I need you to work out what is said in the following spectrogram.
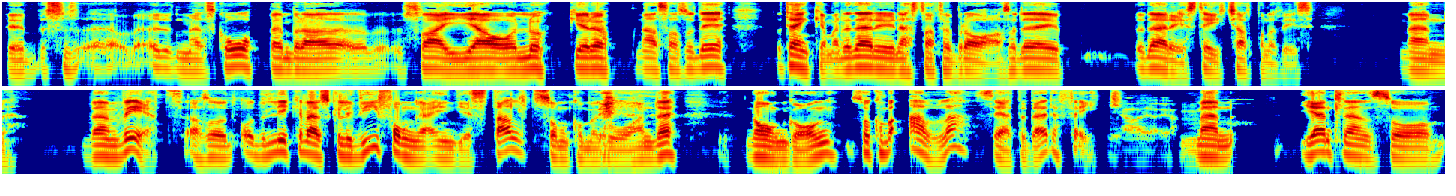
det, eh, de här skåpen börjar svaja och luckor öppnas. Alltså det, då tänker man det där är ju nästan för bra. Alltså det, är, det där är stageat på något vis. Men vem vet? Alltså, och lika väl skulle vi fånga en gestalt som kommer gående någon gång så kommer alla säga att det där är fake. Ja, ja, ja. Men egentligen så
